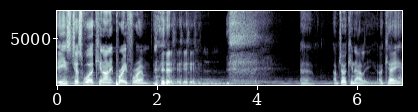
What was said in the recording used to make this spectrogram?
he's just working on it. Pray for him. I'm joking, Ali. Okay,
